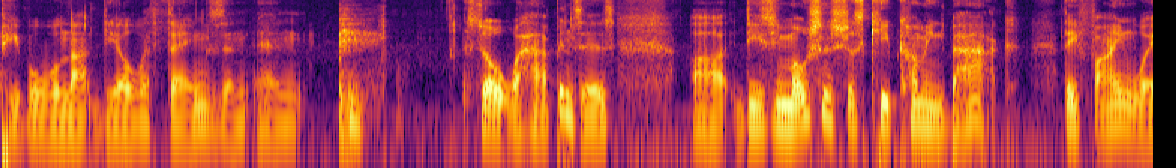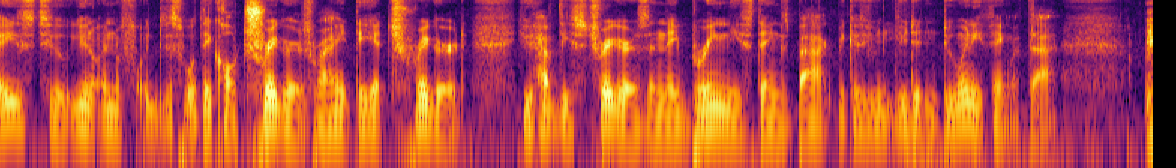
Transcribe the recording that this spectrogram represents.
people will not deal with things and and so what happens is uh, these emotions just keep coming back they find ways to you know and this is what they call triggers right? They get triggered. You have these triggers and they bring these things back because you, you didn't do anything with that.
